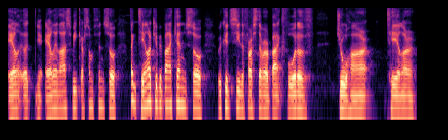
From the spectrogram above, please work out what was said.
early, uh, early last week or something. So I think Taylor could be back in. So we could see the first ever back four of Joe Hart, Taylor,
